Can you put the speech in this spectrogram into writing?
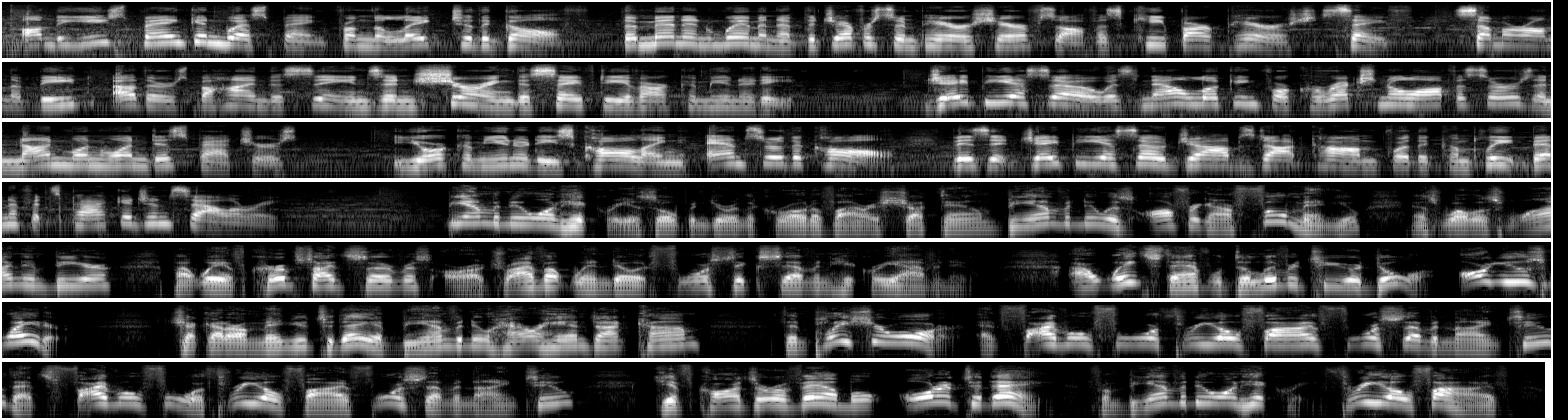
On the East Bank and West Bank, from the lake to the Gulf, the men and women of the Jefferson Parish Sheriff's Office keep our parish safe. Some are on the beat, others behind the scenes, ensuring the safety of our community. JPSO is now looking for correctional officers and 911 dispatchers. Your community's calling. Answer the call. Visit jpsojobs.com for the complete benefits package and salary. Bienvenue on Hickory is open during the coronavirus shutdown. Bienvenue is offering our full menu as well as wine and beer by way of curbside service or a drive up window at 467 Hickory Avenue. Our wait staff will deliver to your door or use Waitr. Check out our menu today at bienvenueharahan.com. Then place your order at 504 305 4792. That's 504 305 4792. Gift cards are available. Order today from Bienvenue on Hickory, 305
